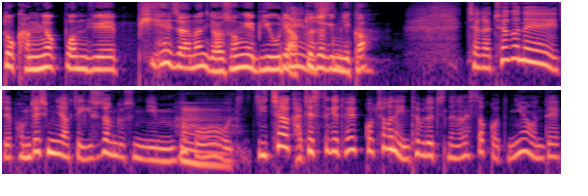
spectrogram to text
또 강력 범죄의 피해자는 여성의 비율이 네, 압도적입니까? 맞습니다. 제가 최근에 이제 범죄 심리학자 이수정 교수님하고 음. 이 책을 같이 쓰기도 했고 최근에 인터뷰도 진행을 했었거든요. 근데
